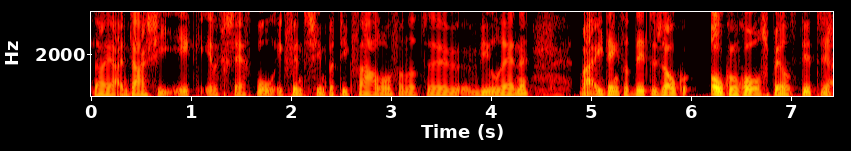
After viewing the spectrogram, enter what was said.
nou ja, en daar zie ik eerlijk gezegd, bol, ik vind het een sympathiek verhaal hoor, van dat uh, wielrennen. Maar ik denk dat dit dus ook, ook een rol speelt. Dit is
